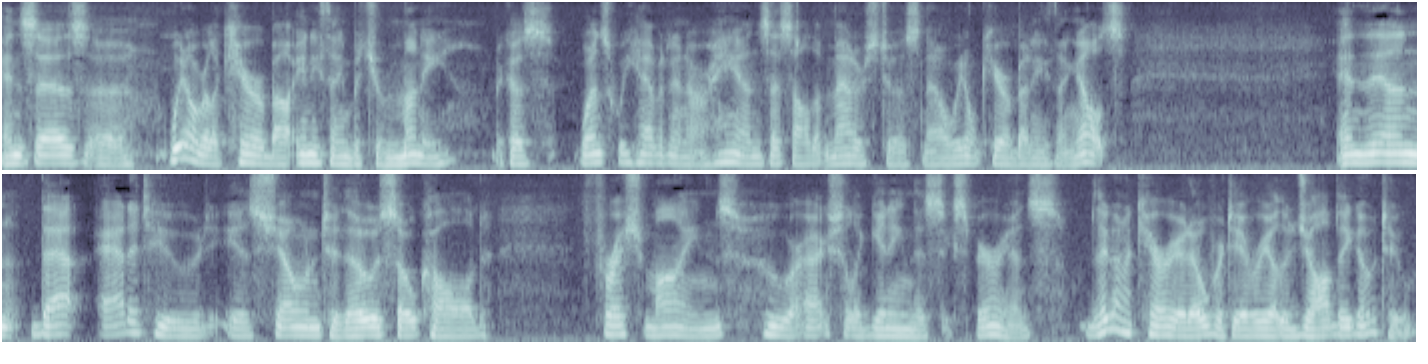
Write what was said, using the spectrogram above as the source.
and says, uh, We don't really care about anything but your money because once we have it in our hands, that's all that matters to us now. We don't care about anything else. And then that attitude is shown to those so called fresh minds who are actually getting this experience. They're going to carry it over to every other job they go to.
